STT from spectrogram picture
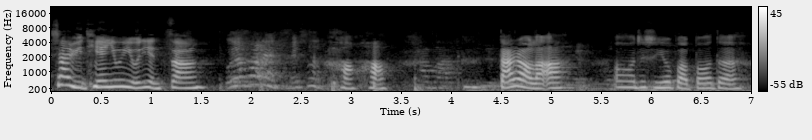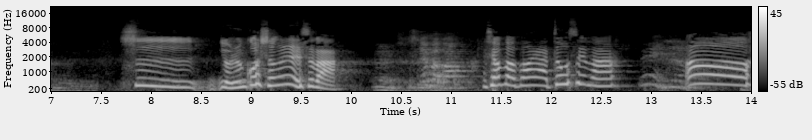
下雨天，因为有点脏。不要换了，没事。好好。打扰了啊！哦，这是有宝宝的，是有人过生日是吧？嗯，小宝宝，小宝宝呀，周岁吗？对。哦，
